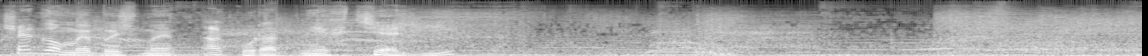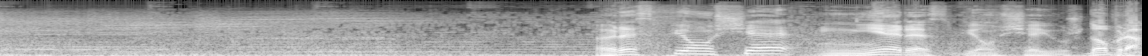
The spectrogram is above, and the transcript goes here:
czego my byśmy akurat nie chcieli. Respią się? Nie respią się już. Dobra.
